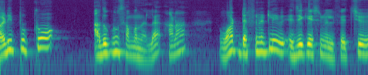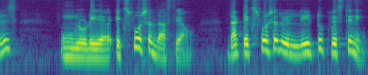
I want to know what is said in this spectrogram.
படிப்புக்கும் அதுக்கும் சம்மந்தம் இல்லை. ஆனால் what definitely education will fetch is உங்களுடைய எக்ஸ்போஷர் ஜாஸ்தியாகும். That exposure will lead to questioning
